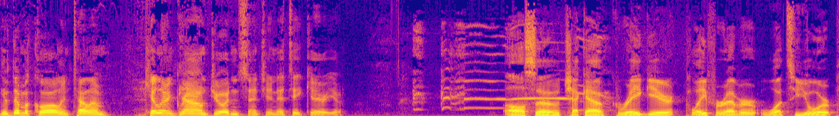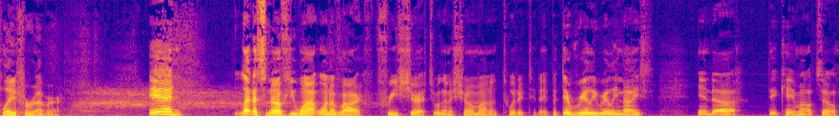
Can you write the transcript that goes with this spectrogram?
Give them a call and tell them Killer and Ground Jordan sent you, and they'll take care of you. Also check out Gray Gear Play Forever. What's your Play Forever? And let us know if you want one of our free shirts. We're going to show them out on Twitter today. But they're really, really nice. And uh, they came out. So,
